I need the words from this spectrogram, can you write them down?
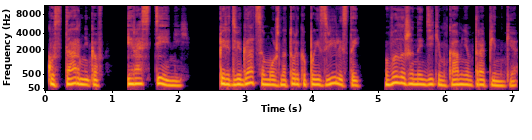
кустарников и растений. Передвигаться можно только по извилистой, выложенной диким камнем тропинке.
